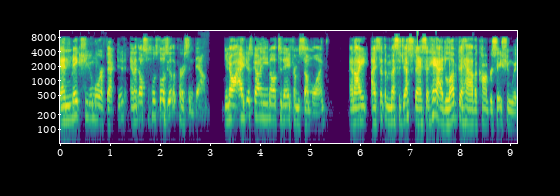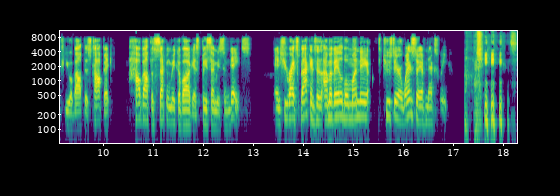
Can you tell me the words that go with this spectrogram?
and makes you more effective. And it also slows the other person down. You know, I just got an email today from someone and I, I sent them a message yesterday. I said, Hey, I'd love to have a conversation with you about this topic. How about the second week of August? Please send me some dates. And she writes back and says, I'm available Monday, Tuesday, or Wednesday of next week. Oh, jeez.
